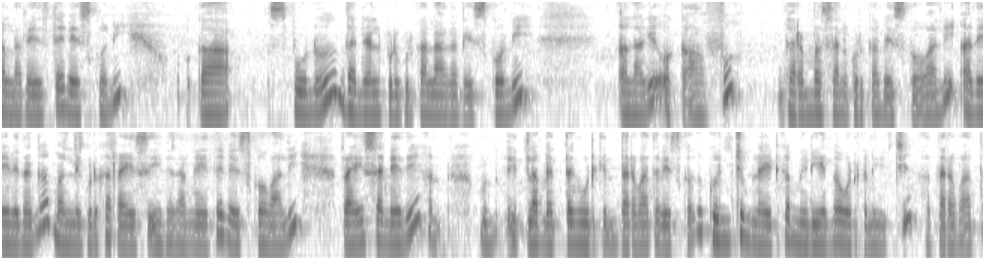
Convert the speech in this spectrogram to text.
కలర్ వేస్తే వేసుకొని ఒక స్పూను ధనియాల పొడి కూడా అలాగా వేసుకొని అలాగే ఒక హాఫ్ గరం మసాలా గుడక వేసుకోవాలి. అదేవిధంగా మళ్ళీ గుడక రైస్ ఈ విధంగా అయితే వేసుకోవాలి. రైస్ అనేది ఇట్లా మెత్తగా ఉడికిన తర్వాత వేసుకోవాలి. కొంచెం లైట్గా మీడియంగా ఉడకనిచ్చి ఆ తర్వాత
